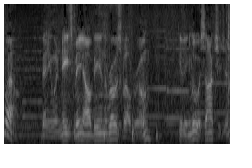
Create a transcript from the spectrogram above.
Well, if anyone needs me, I'll be in the Roosevelt room, giving Lewis oxygen.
